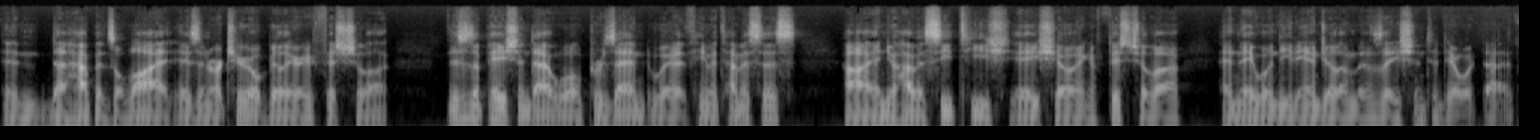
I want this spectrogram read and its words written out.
and that happens a lot, is an arterial biliary fistula. This is a patient that will present with hematemesis, uh, and you'll have a CTA showing a fistula, and they will need angioembolization to deal with that.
